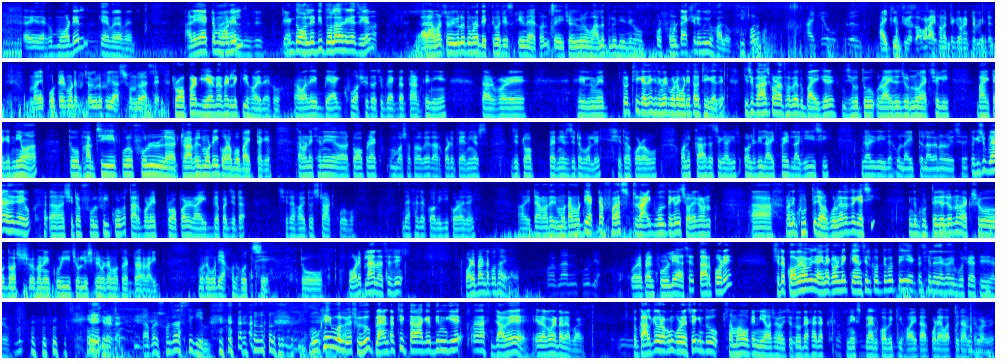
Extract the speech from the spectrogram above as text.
এই দেখো মডেল ক্যামেরাম্যান আর এই একটা মডেল কিন্তু অলরেডি তোলা হয়ে গেছে আর আমার ছবিগুলো তোমরা দেখতে পাচ্ছ স্ক্রিনে এখন তো এই ছবিগুলো ভালো তুলে দিয়েছে ওর ফোনটা অ্যাকচুয়ালি খুবই ভালো। কি phone iQOO twelve iQOO twelve আমার আইফোনের থেকে অনেকটা বেটার মানে পোর্ট্রেট মোটে ছবিগুলো খুবই আস সুন্দর আসছে প্রপার গিয়ার না থাকলে কি হয় দেখো? আমাদের ব্যাগ খুব অসুবিধা হচ্ছে ব্যাগটা কাঁধতে নিয়ে। তারপরে হেলমেট তো ঠিক আছে হেলমেট মোটামুটি তাও ঠিক আছে। কিছু কাজ করাতে হবে বাইকের যেহেতু রাইডের জন্য অ্যাকচুয়ালি বাইকটাকে নেওয়া। তো ভাবছি পুরো ফুল ট্রাভেল মোডেই করাবো বাইকটাকে কারণ এখানে টপ র্যাক বসাতে হবে, তারপরে প্যানিয়ার্স যে টপ প্যানিয়ার্স যেটা বলে, সেটা করাবো। অনেক কাজ আছে গাড়ির। অলরেডি লাইট ফাইট লাগিয়ে দিয়েছি গাড়ির এই দেখো লাইটটা লাগানো রয়েছে। তো কিছু প্ল্যান আছে যাই হোক সেটা ফুলফিল করব। তারপরে প্রপার রাইড ব্যাপার যেটা, সেটা হয়তো স্টার্ট করব। দেখা যাক কবে কি করা যায়। আর এটা আমাদের মোটামুটি একটা ফার্স্ট রাইড বলতে গেলেই চলে। কারণ মানে ঘুরতে যাওয়ার। কলকাতাতে গেছি। কিন্তু ঘুরতে যাওয়ার জন্য একশো দশ মানে কুড়ি চল্লিশ কিলোমিটার মতো একটা রাইড মোটামুটি এখন হচ্ছে। তো পরে প্ল্যান আছে যে পরে প্ল্যানটা কোথায়? প্ল্যান পুরুলিয়া। পরের প্ল্যান পুরুলিয়া আছে। তারপরে সেটা কবে হবে জানি না কারণ এই ক্যান্সেল করতে করতেই একটা ছেলে দেখো বসে আছে এই দেখো। এই ছেলেটা। তারপরে সোজা সিকিম মুখেই বলবে শুধু প্ল্যানটা ঠিক তার আগের দিন গিয়ে যাবে এরকম একটা ব্যাপার। তো কালকে ওরকম করেছে, কিন্তু সামহাও ওকে নিয়ে আসা হয়েছে। তো দেখা যাক নেক্সট প্ল্যান কবে কি হয়, তারপরে আবার তো জানতে পারবে।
